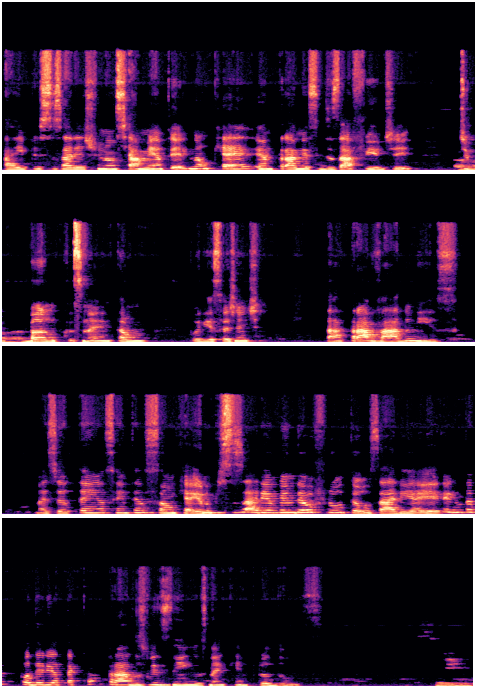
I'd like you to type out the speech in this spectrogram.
aí precisaria de financiamento e ele não quer entrar nesse desafio de, de uhum. bancos, né? Então, por isso a gente está travado nisso. Mas eu tenho essa intenção, que aí eu não precisaria vender o fruto, eu usaria ele e ainda poderia até comprar dos vizinhos, né? Quem produz. Sim.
